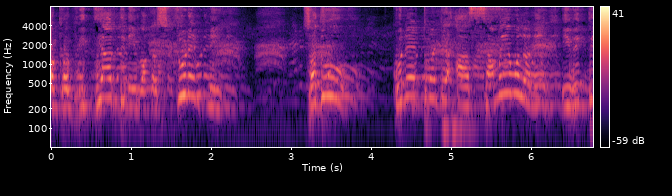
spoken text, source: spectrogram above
ఒక విద్యార్థిని ఒక స్టూడెంట్ని చదువు కొనేటువంటి ఆ సమయంలోనే ఈ వ్యక్తి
